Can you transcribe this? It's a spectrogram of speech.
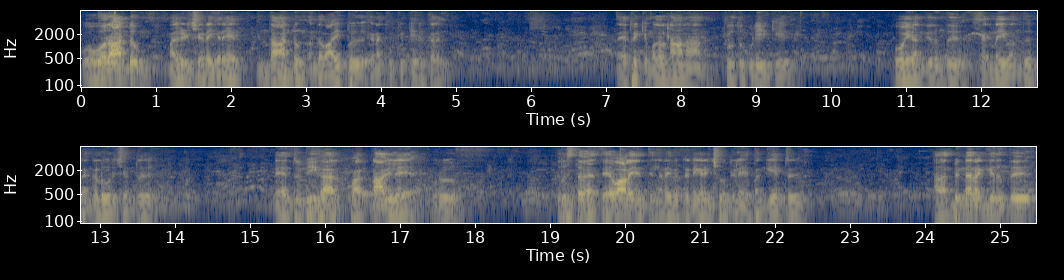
ஒவ்வொரு ஆண்டும் மகிழ்ச்சி அடைகிறேன். இந்த ஆண்டும் அந்த வாய்ப்பு எனக்கு கிட்டியிருக்கிறது. நேற்றைக்கு முதல் நாள் நான் தூத்துக்குடிக்கு போய் அங்கிருந்து சென்னை வந்து பெங்களூர் சென்று நேற்று பீகார் பாட்னாவிலே ஒரு கிறிஸ்தவ தேவாலயத்தில் நடைபெற்ற நிகழ்ச்சி ஒன்றிலே பங்கேற்று அதன் பின்னர் அங்கிருந்து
